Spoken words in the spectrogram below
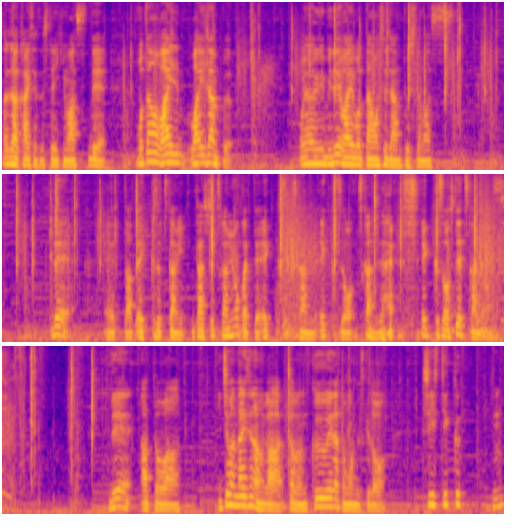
それでは解説していきます。でボタンは Y, y ジャンプ。親指で Y ボタンを押してジャンプしてます。で、えっと、あと X つかみ。ダッシュつかみもこうやって X 掴んで、X を掴んでじゃない。X を押して掴んでます。で、あとは、一番大事なのが多分空上だと思うんですけど、C スティック、ん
